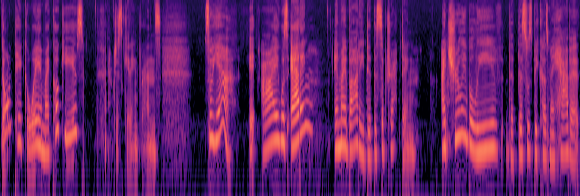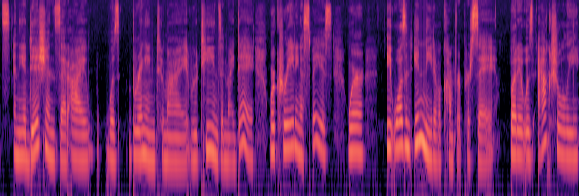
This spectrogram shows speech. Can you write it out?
Don't take away my cookies. I'm just kidding, friends. So, yeah, it, I was adding and my body did the subtracting. I truly believe that this was because my habits and the additions that I was bringing to my routines in my day were creating a space where it wasn't in need of a comfort per se, but it was actually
